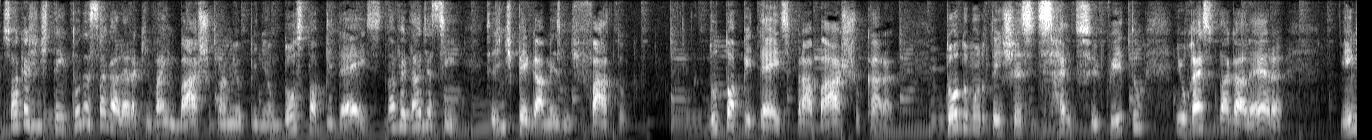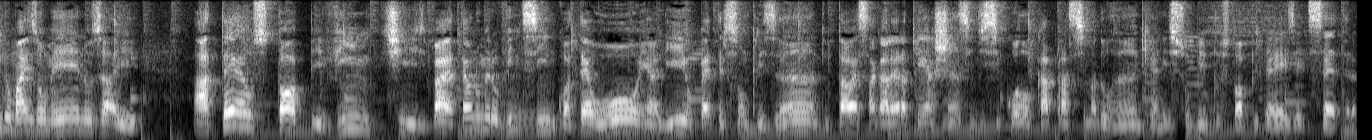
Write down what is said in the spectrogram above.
Só que a gente tem toda essa galera que vai embaixo, na minha opinião, dos top 10. Na verdade, assim, se a gente pegar mesmo de fato, do top 10 para baixo, cara, todo mundo tem chance de sair do circuito e o resto da galera indo mais ou menos aí até os top 20, vai até o número 25, até o Owen ali, o Peterson Crisanto tal, essa galera tem a chance de se colocar para cima do ranking, ali subir para os top 10, etc.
